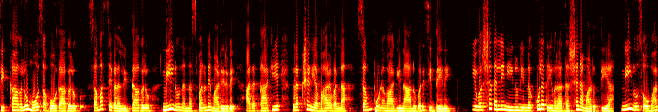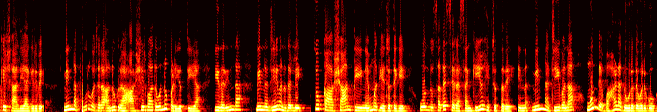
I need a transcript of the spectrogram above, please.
ಸಿಕ್ಕಾಗಲೂ, ಮೋಸ ಹೋದಾಗಲೂ, ಸಮಸ್ಯೆಗಳಲ್ಲಿದ್ದಾಗಲೂ ನೀನು ನನ್ನ ಸ್ಮರಣೆ ಮಾಡಿರುವೆ. ಅದಕ್ಕಾಗಿಯೇ ರಕ್ಷಣೆಯ ಭಾರವನ್ನ ಸಂಪೂರ್ಣವಾಗಿ ನಾನು ಭರಿಸಿದ್ದೇನೆ. ಈ ವರ್ಷದಲ್ಲಿ ನೀನು ನಿನ್ನ ಕುಲದೇವರ ದರ್ಶನ ಮಾಡುತ್ತೀಯ? ನೀನು ಸೌಭಾಗ್ಯಶಾಲಿಯಾಗಿರುವೆ. ನಿನ್ನ ಪೂರ್ವಜರ ಅನುಗ್ರಹ ಆಶೀರ್ವಾದವನ್ನು ಪಡೆಯುತ್ತೀಯ. ಇದರಿಂದ ನಿನ್ನ ಜೀವನದಲ್ಲಿ ಸುಖ, ಶಾಂತಿ, ನೆಮ್ಮದಿಯ ಜೊತೆಗೆ ಒಂದು ಸದಸ್ಯರ ಸಂಖ್ಯೆಯೂ ಹೆಚ್ಚುತ್ತದೆ. ನಿನ್ನ ಜೀವನ ಮುಂದೆ ಬಹಳ ದೂರದವರೆಗೂ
